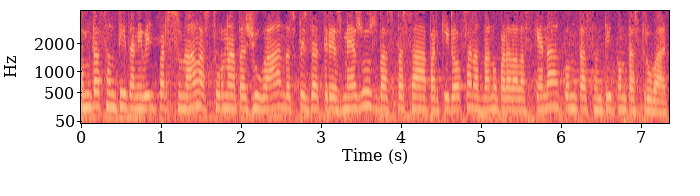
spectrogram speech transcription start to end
Com t'has sentit a nivell personal? Has tornat a jugar després de 3 mesos, vas passar per quiròfan, et van operar de l'esquena. Com t'has sentit, com t'has trobat?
